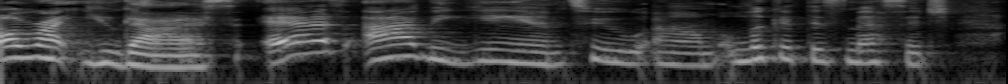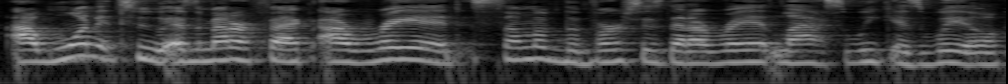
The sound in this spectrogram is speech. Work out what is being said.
All right, you guys, as I began to um, look at this message, I wanted to, as a matter of fact, I read some of the verses that I read last week as well,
